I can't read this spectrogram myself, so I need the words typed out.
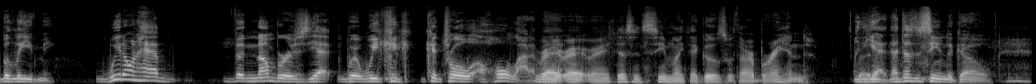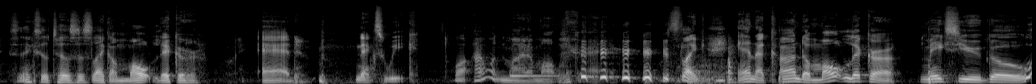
believe me, we don't have the numbers yet where we can control a whole lot of Right, it. right, right. It doesn't seem like that goes with our brand. Yeah, that doesn't seem to go. Next, he'll tell us it's like a malt liquor ad next week. Well, I wouldn't mind a malt liquor ad. It's like Anaconda malt liquor makes you go ooh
